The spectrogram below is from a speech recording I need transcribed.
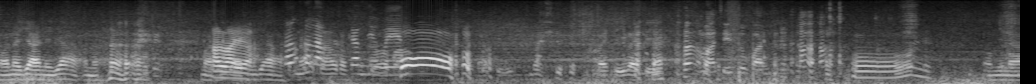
อ๋อในย่าในย่าอันนะมาทั้งอะไรยายอะทั้งย่าต้องสลับกันอยู่เวรโอ้ใบสีใบสีมาชีสุพรรณโอ้ยเอามีน้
